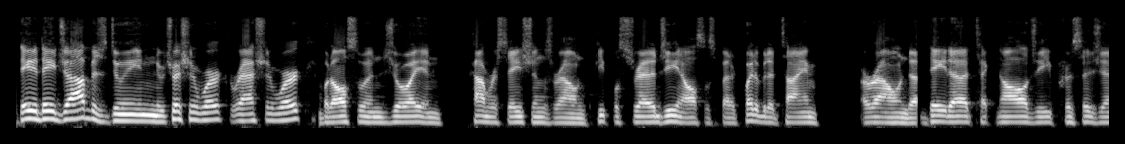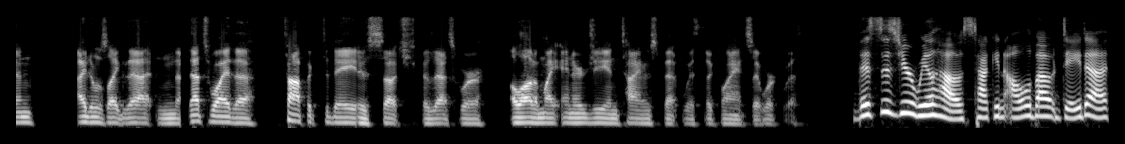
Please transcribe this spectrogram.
Day to day job is doing nutrition work, ration work, but also enjoy and conversations around people strategy and also spend quite a bit of time around uh, data, technology, precision, items like that. And that's why the topic today is such, because that's where a lot of my energy and time is spent with the clients I work with. This is your wheelhouse, talking all about data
